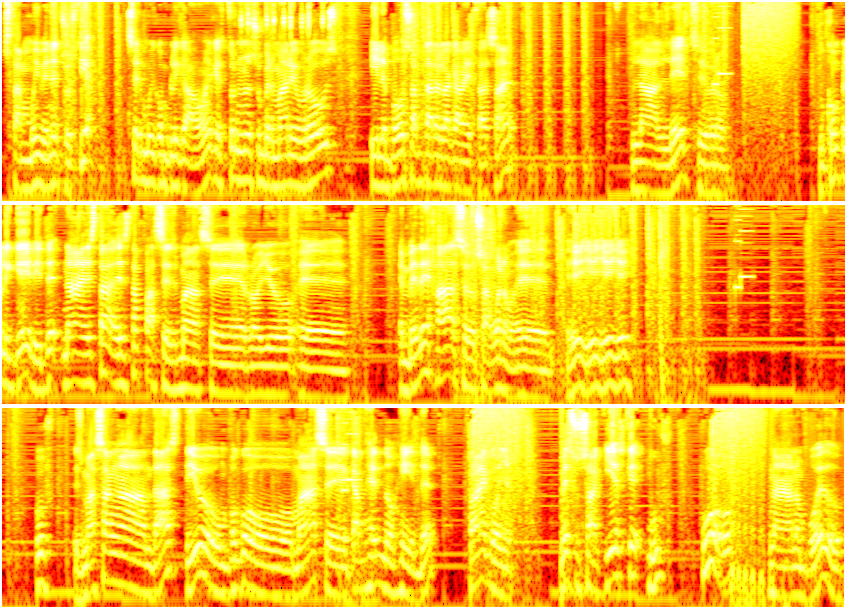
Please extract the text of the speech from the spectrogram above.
Está muy bien hecho. Hostia, ser muy complicado, ¿eh? Que esto no es Super Mario Bros. Y le puedo saltar en la cabeza, ¿sabes? La leche, bro. Too complicated, ¿eh? Nah, esta, esta fase es más eh, rollo... Eh, en vez de hash, o sea, bueno... Eh, ey, ey, ey, ey. Uf, más and dash, tío. Un poco más eh, head no hit, ¿eh? Para de coña. ¿Ves? O sea, aquí es que... Uf, wow. Nah, no puedo.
